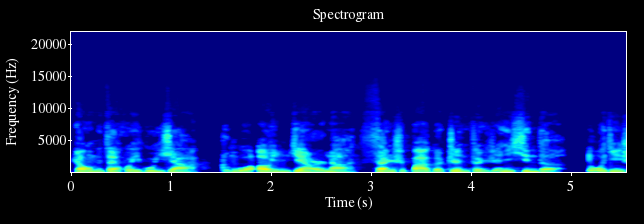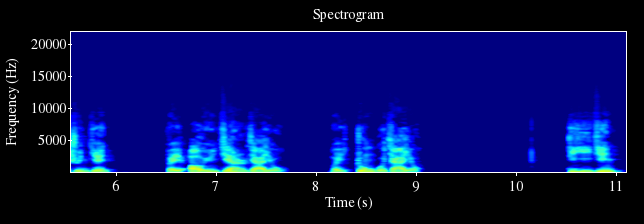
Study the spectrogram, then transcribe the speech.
让我们再回顾一下中国奥运健儿那三十八个振奋人心的夺金瞬间，为奥运健儿加油，为中国加油！第一金，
